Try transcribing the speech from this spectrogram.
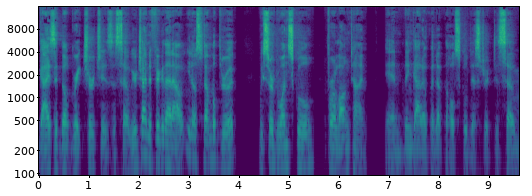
guys that built great churches. And so we were trying to figure that out, you know, stumbled through it. We served one school for a long time and then God opened up the whole school district. And so, Hmm.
